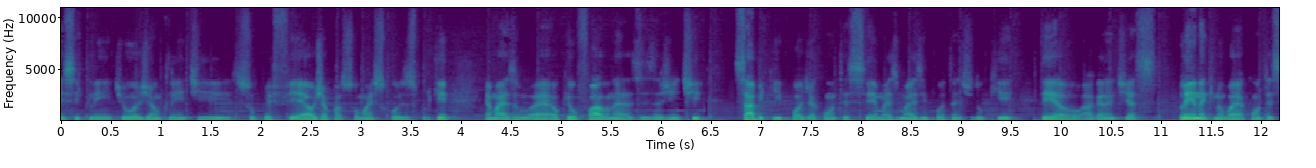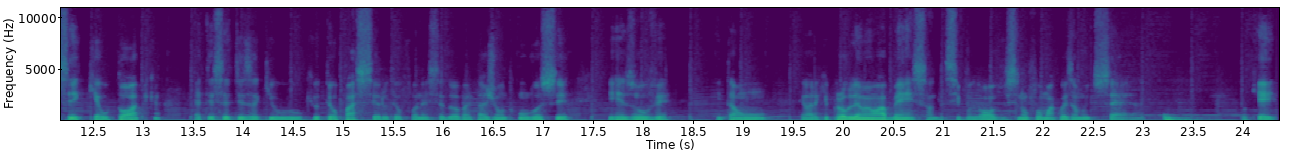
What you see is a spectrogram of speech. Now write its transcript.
esse cliente hoje é um cliente super fiel, já passou mais coisas, porque é mais é, o que eu falo, né? Às vezes a gente sabe que pode acontecer, mas mais importante do que ter a garantia plena que não vai acontecer, que é utópica, é ter certeza que o, que o teu parceiro, o teu fornecedor vai estar junto com você e resolver. Então, tem hora que problema é uma benção, se, óbvio, se não for uma coisa muito séria. Ok.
